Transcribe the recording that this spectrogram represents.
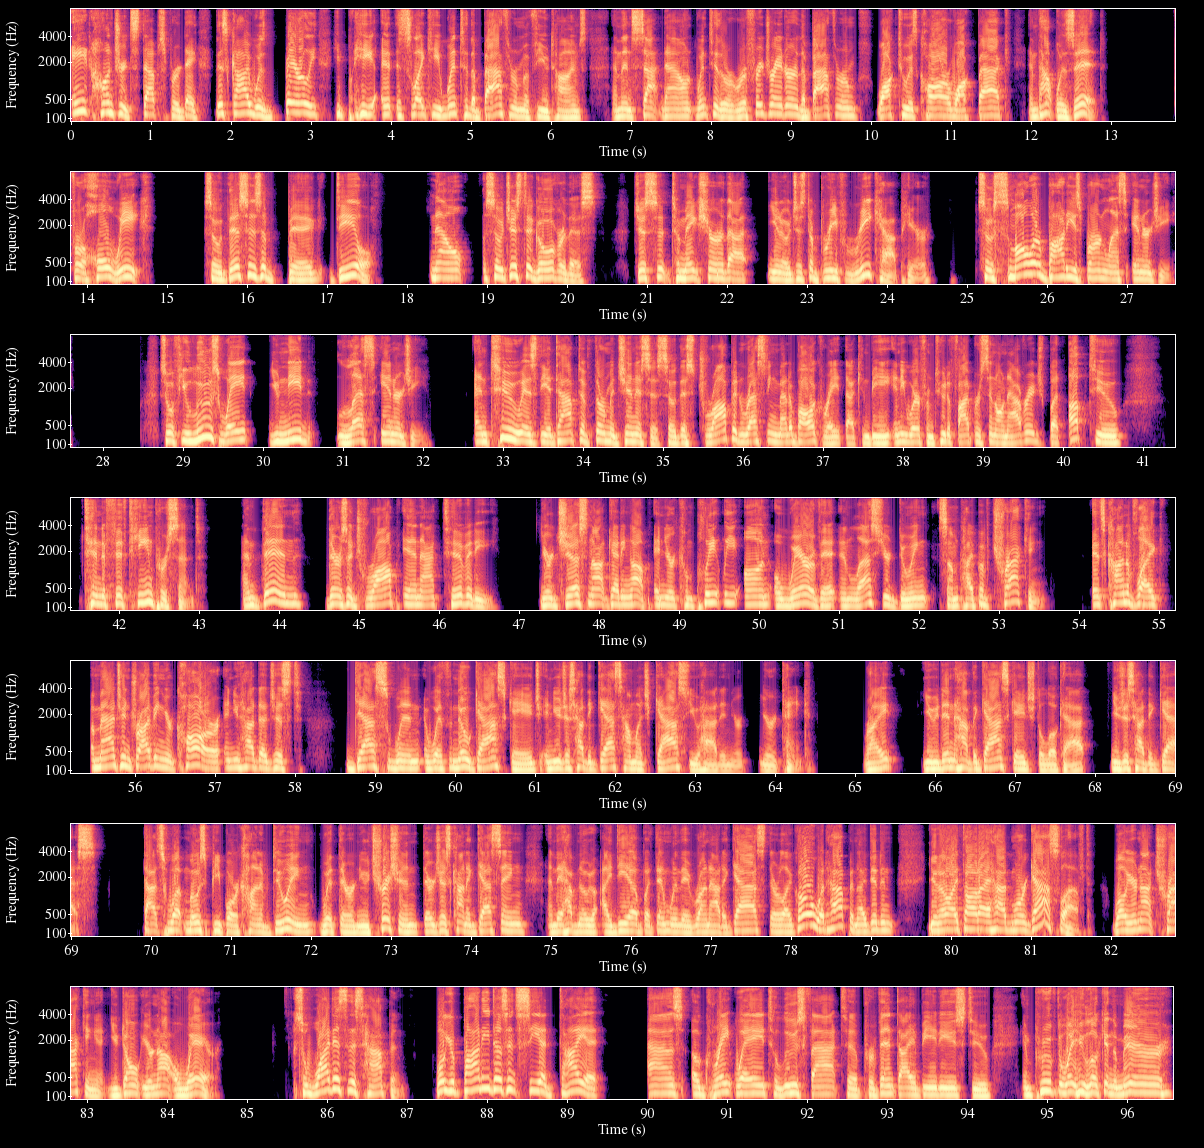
800 steps per day. This guy was barely he he it's like he went to the bathroom a few times and then sat down, went to the refrigerator, the bathroom, walked to his car, walked back, and that was it for a whole week. So this is a big deal. Now, so just to go over this, just to make sure that, you know, just a brief recap here. So smaller bodies burn less energy. So if you lose weight, you need less energy. And two is the adaptive thermogenesis. So this drop in resting metabolic rate that can be anywhere from two to 5% on average, but up to 10 to 15%. And then there's a drop in activity. You're just not getting up and you're completely unaware of it unless you're doing some type of tracking. It's kind of like imagine driving your car and you had to just guess when with no gas gauge and you just had to guess how much gas you had in your your tank, right? You didn't have the gas gauge to look at. You just had to guess that's what most people are kind of doing with their nutrition. They're just kind of guessing and they have no idea. But then when they run out of gas, they're like, oh, what happened? I didn't, you know, I thought I had more gas left. Well, you're not tracking it. You don't, you're not aware. So why does this happen? Well, your body doesn't see a diet as a great way to lose fat, to prevent diabetes, to improve the way you look in the mirror.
